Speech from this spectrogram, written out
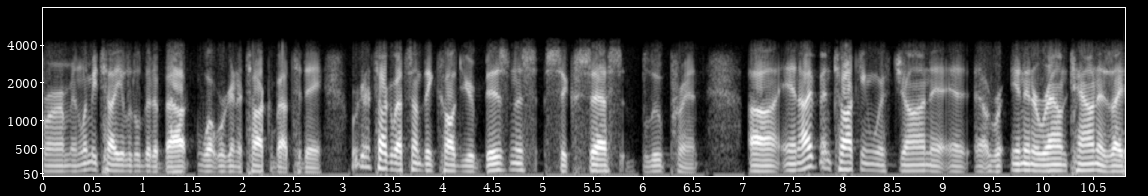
firm, and let me tell you a little bit about what we're going to talk about today. We're going to talk about something called your business success blueprint. Uh, and I've been talking with John at, uh, in and around town as I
